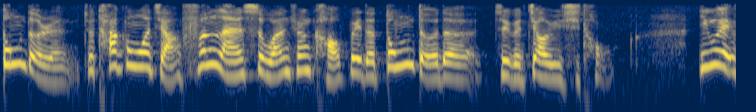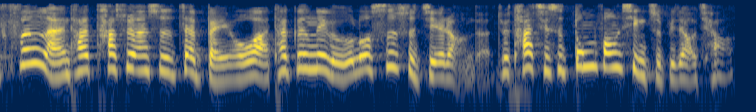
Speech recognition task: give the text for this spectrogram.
东德人，就他跟我讲，芬兰是完全拷贝的东德的这个教育系统。因为芬兰它它虽然是在北欧啊，它跟那个俄罗斯是接壤的，就它其实东方性质比较强，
